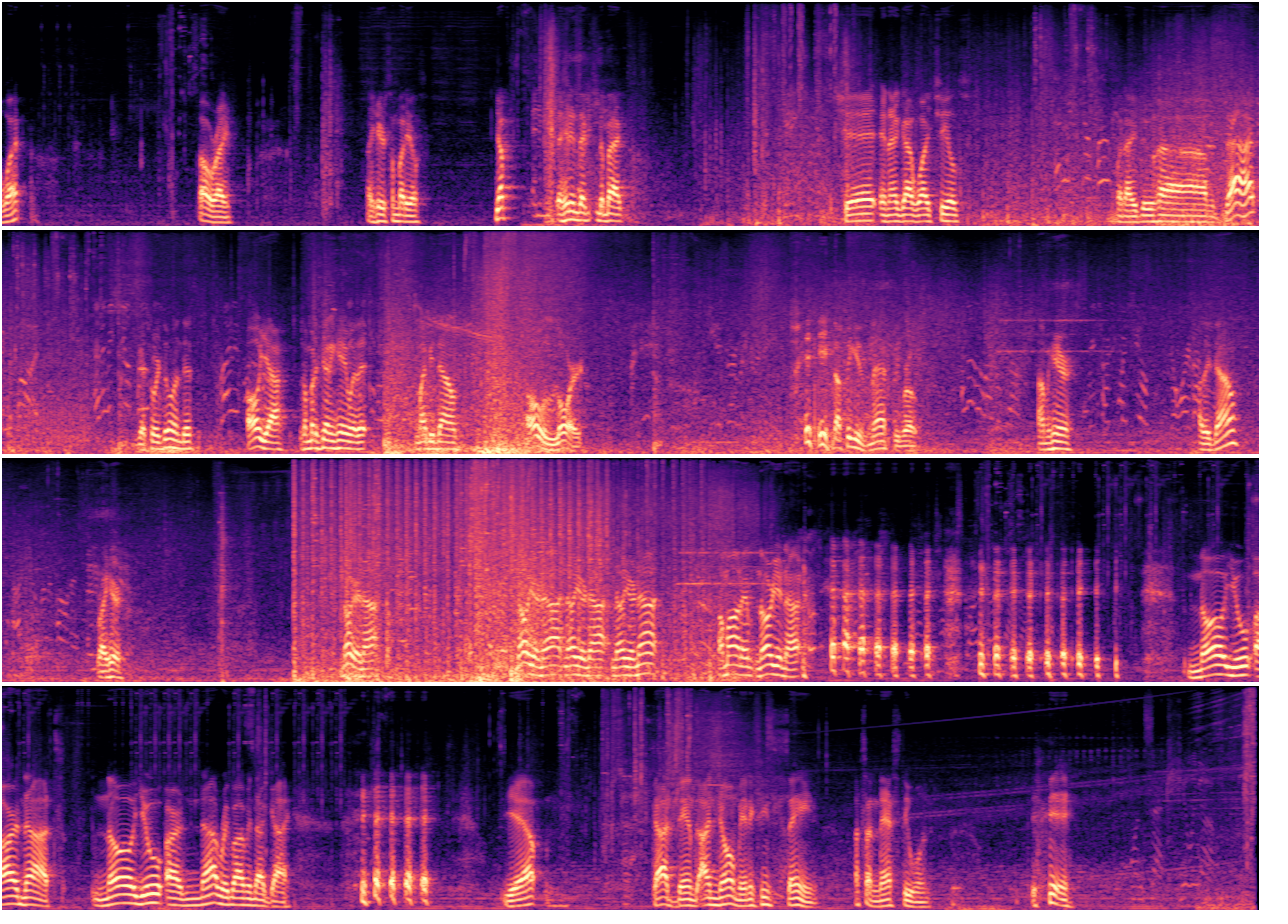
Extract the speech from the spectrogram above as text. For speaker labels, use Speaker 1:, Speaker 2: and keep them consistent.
Speaker 1: A what? All right. I hear somebody else. Yep. They're hitting the, the back. Shit, and I got white shields. But I do have that. Guess we're doing this. Oh yeah, somebody's getting hit with it. Might be down. Oh lord. that thing is nasty, bro. I'm here. Are they down? Right here. No, you're not. No, you're not. No, you're not. No, you're not. I'm on him. No, you're not. no, you are not. No, you are not reviving that guy. yep. God damn, I know, man. It's insane. That's a nasty one. Yeah.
